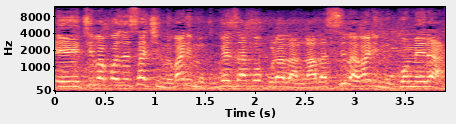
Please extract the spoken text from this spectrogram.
ekibakozesa kino bali mu kugezaako okulaba nga abasibe bali mu komera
